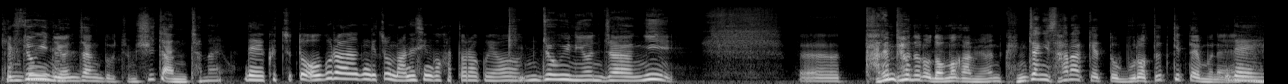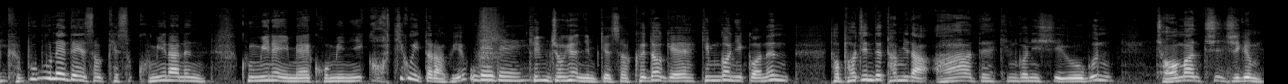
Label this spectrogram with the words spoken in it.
김종인 맞습니다. 위원장도 좀 쉬지 않잖아요. 네, 그쵸. 또 억울한 게 좀 많으신 것 같더라고요. 김종인 위원장이 어, 다른 편으로 넘어가면 굉장히 사납게 또 물어 뜯기 때문에 네. 그 부분에 대해서 계속 고민하는 국민의힘의 고민이 커지고 있더라고요. 네네. 네. 김종현님께서 그 덕에 김건희 건은 덮어진 듯합니다. 아, 네, 김건희 씨 의혹은 저만치 지금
